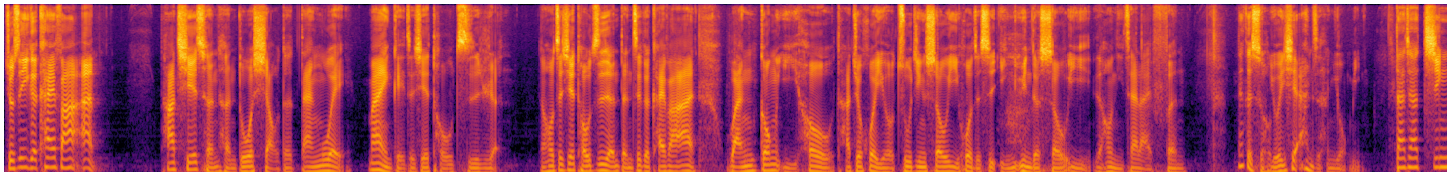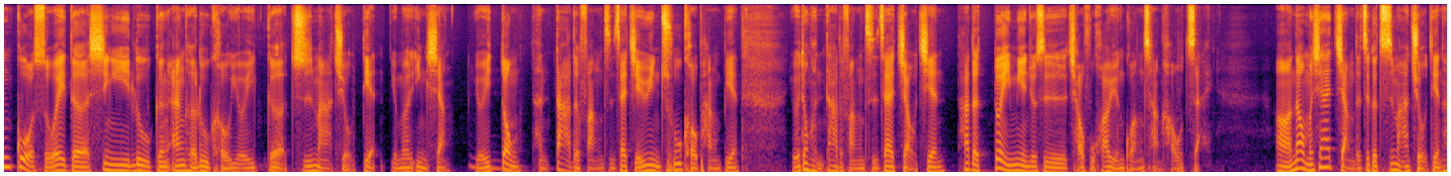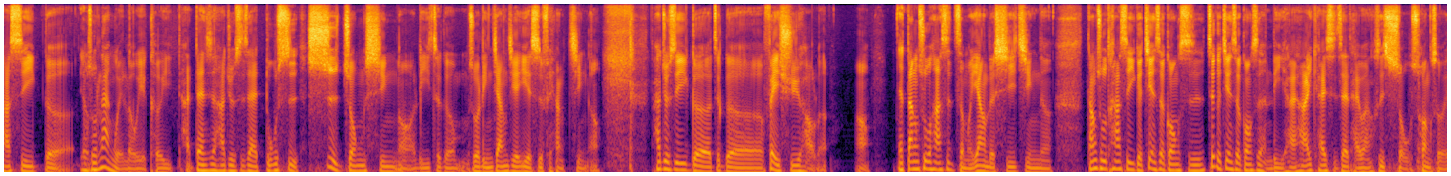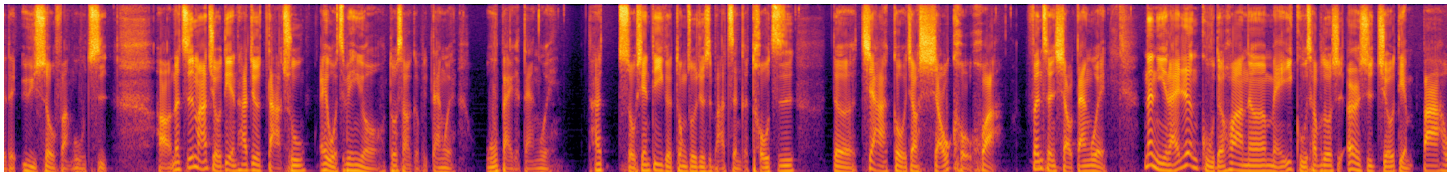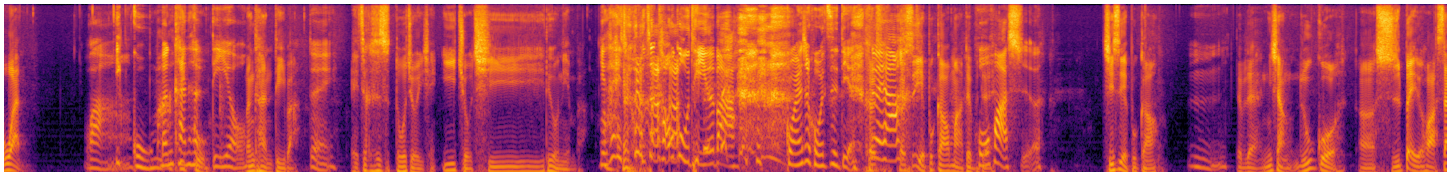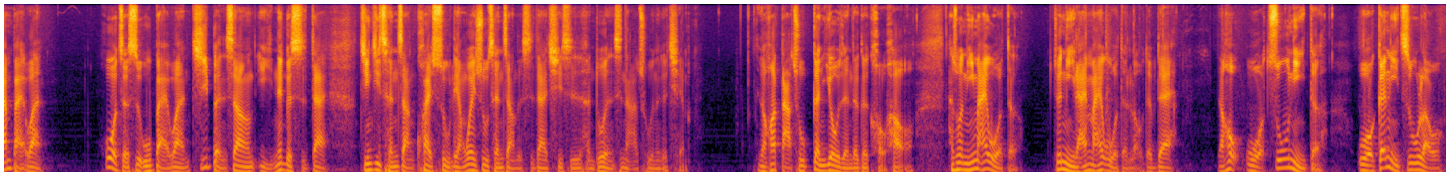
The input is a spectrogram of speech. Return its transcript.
就是一个开发案，它切成很多小的单位卖给这些投资人，然后这些投资人等这个开发案完工以后，它就会有租金收益或者是营运的收益，然后你再来分。那个时候有一些案子很有名，大家经过所谓的信义路跟安和路口有一个芝麻酒店，有没有印象？有一栋很大的房子在捷运出口旁边。有一栋很大的房子在脚尖，它的对面就是侨福花园广场豪宅啊。那我们现在讲的这个芝麻酒店，它是一个要说烂尾楼也可以，它但是它就是在都市市中心哦，离这个我们说临江街夜市非常近哦。它就是一个这个废墟好了啊。那当初他是怎么样的吸金呢？当初他是一个建设公司，这个建设公司很厉害，他一开始在台湾是首创所谓的预售房屋制。好，那芝麻酒店他就打出，哎，我这边有多少个单位？五百个单位。他首先第一个动作就是把整个投资的架构叫小口化，分成小单位。那你来认股的话呢，每一股差不多是二十九点八万。哇，一股嘛，门槛很低哦，门槛很低吧？对，哎、欸，这个是多久以前？一九七六年吧？也太久，这考古题了吧？果然是活字典。对啊，可是也不高嘛，对不对？活化石了，其实也不高，嗯，对不对？你想，如果呃十倍的话，三百万或者是五百万，基本上以那个时代经济成长快速两位数成长的时代，其实很多人是拿出那个钱，然后打出更诱人的个口号哦。他说：“你买我的。”就你来买我的楼，对不对？然后我租你的，我跟你租楼，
